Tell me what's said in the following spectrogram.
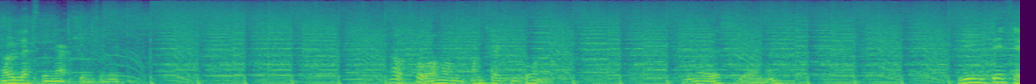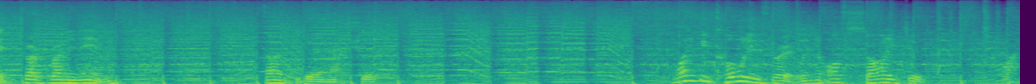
No left wing action for me. Oh cool, I'm on, I'm taking corner. You know this is going on. You dickhead, tried running in. Don't be doing that shit. Why are you calling for it when you're offside, you twat?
